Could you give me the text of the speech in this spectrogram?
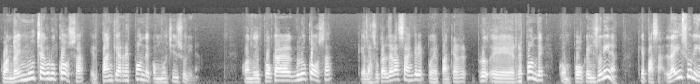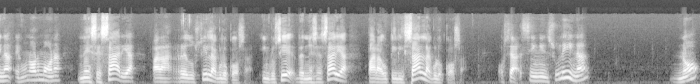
Cuando hay mucha glucosa, el páncreas responde con mucha insulina. Cuando hay poca glucosa, que es el azúcar de la sangre, pues el páncreas eh, responde con poca insulina. ¿Qué pasa? La insulina es una hormona necesaria para reducir la glucosa, inclusive necesaria para utilizar la glucosa. O sea, sin insulina no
